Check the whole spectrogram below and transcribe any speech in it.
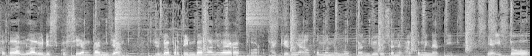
Setelah melalui diskusi yang panjang, juga pertimbangan nilai rapor, akhirnya aku menemukan jurusan yang aku minati, yaitu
